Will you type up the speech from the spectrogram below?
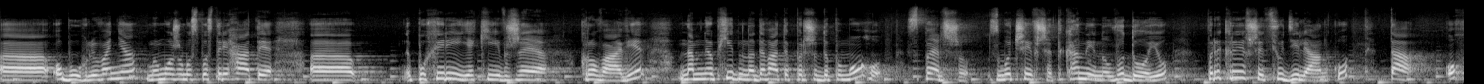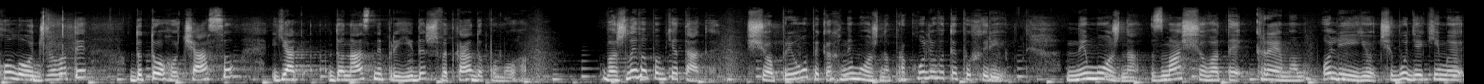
е, обуглювання, ми можемо спостерігати е, пухирі, які вже кроваві. Нам необхідно надавати першу допомогу, спершу змочивши тканину водою, прикривши цю ділянку та охолоджувати до того часу, як до нас не приїде швидка допомога. Важливо пам'ятати, що при опіках не можна проколювати пухирі, не можна змащувати кремом, олією чи будь-якими е,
